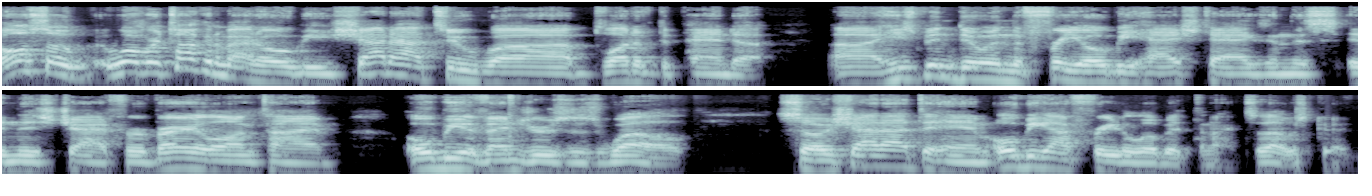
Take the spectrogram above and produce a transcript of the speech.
also, well, we're talking about Obi. Shout out to uh, Blood of the Panda. Uh, he's been doing the free Obi hashtags in this in this chat for a very long time. Obi Avengers as well. So shout out to him. Obi got freed a little bit tonight, so that was good.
